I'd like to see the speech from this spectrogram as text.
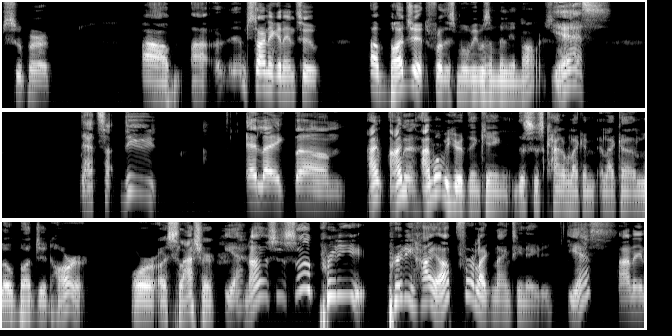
super um uh, I'm starting to get into. A budget for this movie was a million dollars. yes, that's dude, and like the um, I'm I'm. I'm over here thinking this is kind of like an like a low budget horror or a slasher. yeah, No, this is uh, pretty pretty high up for like 1980. yes. And it,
